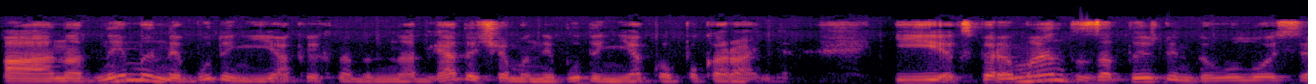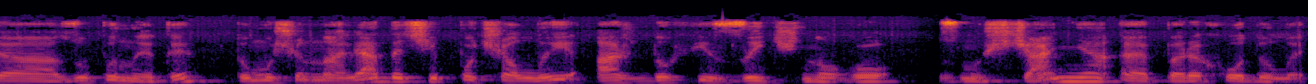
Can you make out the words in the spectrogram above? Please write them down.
А над ними не буде ніяких над наглядачами, не буде ніякого покарання. І експеримент за тиждень довелося зупинити, тому що наглядачі почали аж до фізичного знущання е, переходили.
